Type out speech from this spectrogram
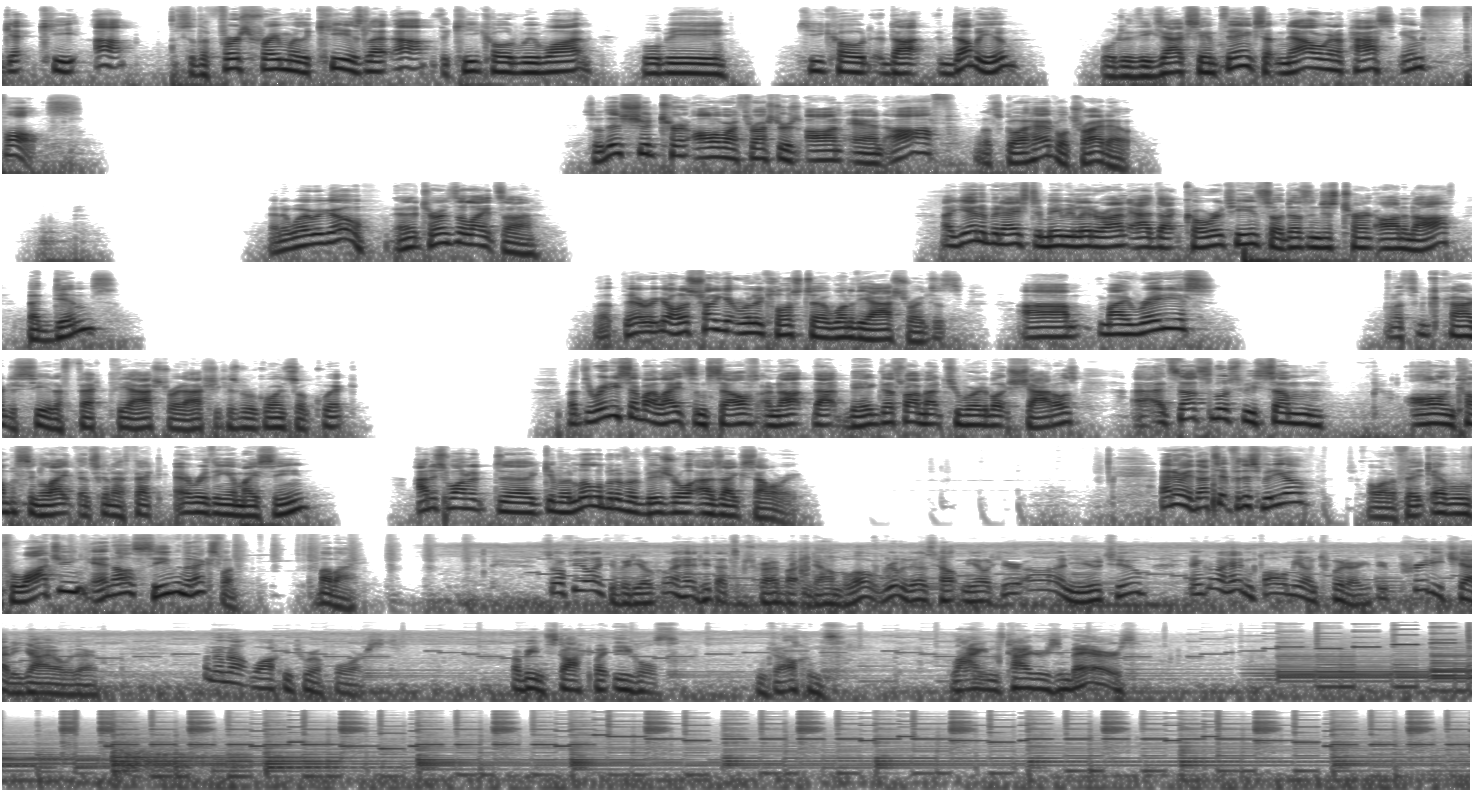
get key up. So the first frame where the key is let up, the key code we want will be key code dot w. We'll do the exact same thing, except now we're going to pass in false. So this should turn all of our thrusters on and off. Let's go ahead, we'll try it out. And away we go, and it turns the lights on. Again, it'd be nice to maybe later on add that coroutine so it doesn't just turn on and off, but dims. But there we go. Let's try to get really close to one of the asteroids. Um, my radius it's hard to see it affect the asteroid actually because we're going so quick. But the radius of my lights themselves are not that big. That's why I'm not too worried about shadows. Uh, it's not supposed to be some all-encompassing light that's going to affect everything in my scene. I just wanted to give a little bit of a visual as I accelerate. Anyway, that's it for this video. I want to thank everyone for watching, and I'll see you in the next one. Bye-bye. So if you like the video, go ahead and hit that subscribe button down below. It really does help me out here on YouTube. And go ahead and follow me on Twitter. I can be a pretty chatty guy over there when I'm not walking through a forest or being stalked by eagles and falcons, lions, tigers, and bears.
